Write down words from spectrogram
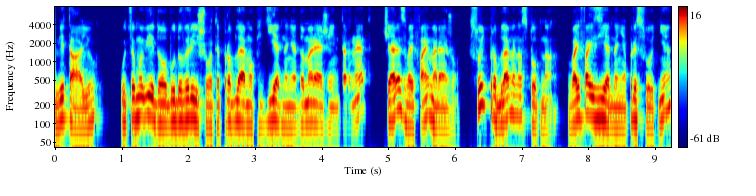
Вітаю! У цьому відео буду вирішувати проблему під'єднання до мережі інтернет через Wi-Fi мережу. Суть проблеми наступна: Wi-Fi з'єднання присутнє,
